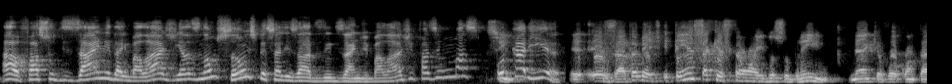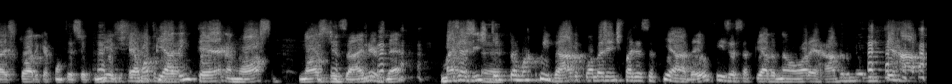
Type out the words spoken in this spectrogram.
ah, eu faço o design da embalagem e elas não são especializadas em design de embalagem e fazem umas Sim, porcaria. Exatamente. E tem essa questão aí do sobrinho, né? Que eu vou contar a história que aconteceu comigo. É, é uma piada bom. interna nossa, nós designers, né? Mas a gente é. tem que tomar cuidado quando a gente faz essa piada. Eu fiz essa piada na hora errada, no momento errado.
